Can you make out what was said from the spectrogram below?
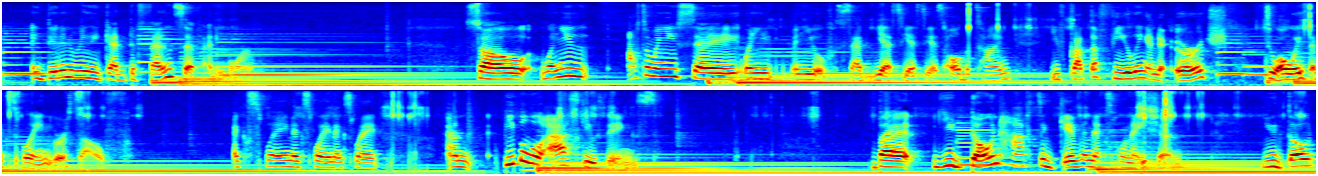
I didn't really get defensive anymore. So when you often when you say when you when you said yes, yes, yes all the time, you've got the feeling and the urge to always explain yourself. Explain, explain, explain. And people will ask you things. But you don't have to give an explanation. You don't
